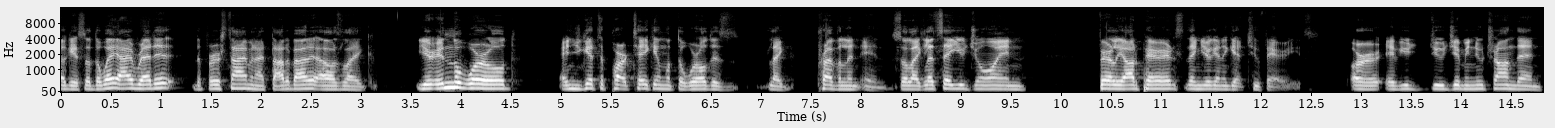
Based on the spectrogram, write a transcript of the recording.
Okay, so the way I read it the first time and I thought about it, I was like, you're in the world and you get to partake in what the world is like prevalent in. So, like, let's say you join Fairly Odd Parents, then you're going to get two fairies. Or if you do Jimmy Neutron, then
